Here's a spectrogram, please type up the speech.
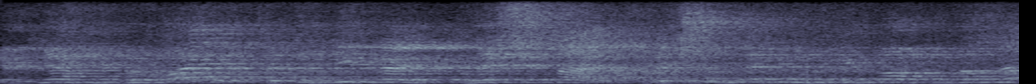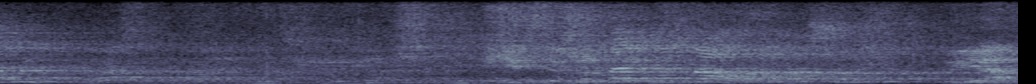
Як я вбиваю, то тоді блядь, не считаю. Якщо блядь, він вбивав до мене, читай право, ну що? Ну я.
